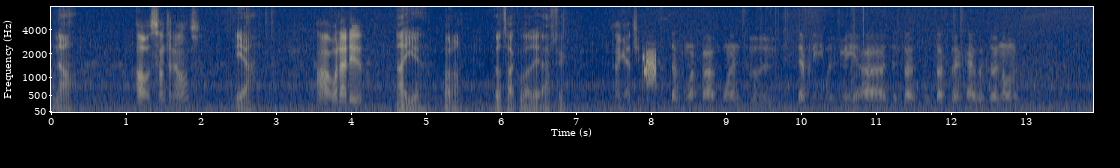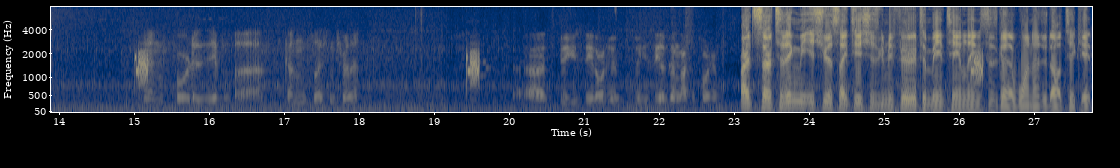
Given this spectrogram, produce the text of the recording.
No. Oh, something else? Yeah. Oh, what'd I do? Not you. Hold on. We'll talk about it after. I got you. That's 151 to deputy with me. Uh, the, sus- the suspect has a gun on him. And for the zip, uh, gun's license for that? Uh, do you see it on his? Do you see a gun license for him? Alright, sir. Today, me issuing a citation is going to be failure to maintain lanes. This is a $100 ticket.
